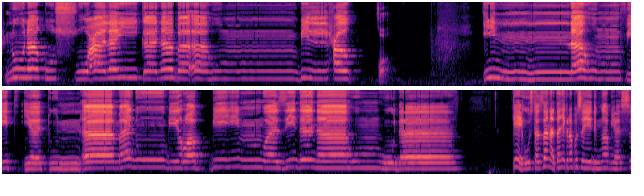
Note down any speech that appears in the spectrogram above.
نحن نقص عليك نبأهم بالحق إنهم فتية آمنوا بربهم وزدناهم هدى Okay, Ustazah nak tanya kenapa saya dengar biasa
